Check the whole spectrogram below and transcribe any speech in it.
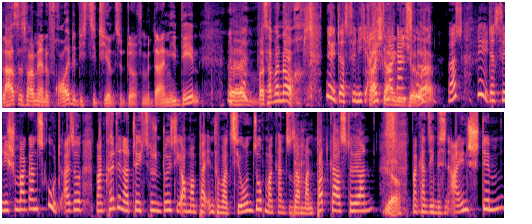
Lars, es war mir eine Freude, dich zitieren zu dürfen mit deinen Ideen. Äh, was haben wir noch? Nö, das finde ich eigentlich schon mal ganz gut. oder? Was? Nee, das finde ich schon mal ganz gut. Also man könnte natürlich zwischendurch sich auch mal ein paar Informationen suchen. Man kann zusammen mal einen Podcast hören. Ja. Man kann sich ein bisschen einstimmen.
